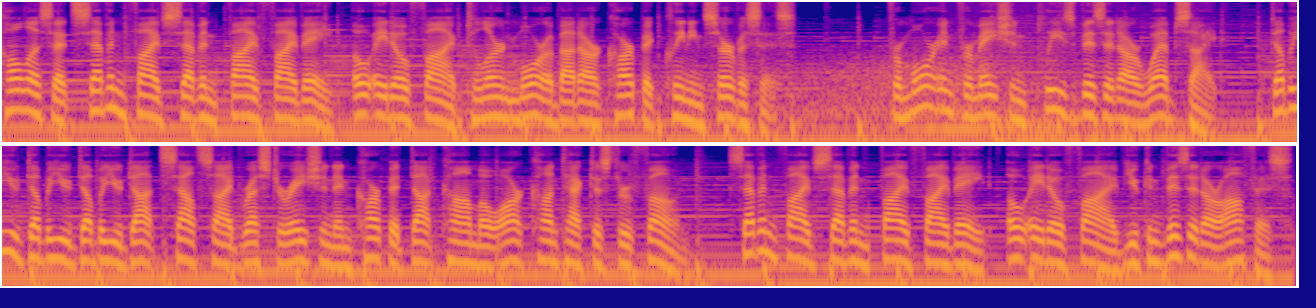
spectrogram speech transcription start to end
Call us at 757-558-0805 to learn more about our carpet cleaning services. For more information please visit our website, www.southsiderestorationandcarpet.com or contact us through phone, 757-558-0805 You can visit our office,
